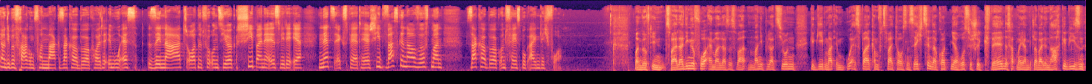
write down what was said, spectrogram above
Ja, und die Befragung von Mark Zuckerberg heute im US-Senat ordnet für uns Jörg Schieb ein. Er ist WDR-Netzexperte. Herr Schieb, was genau wirft man Zuckerberg und Facebook eigentlich vor? Man wirft ihnen zweierlei Dinge vor. Einmal, dass es Manipulationen gegeben hat im US-Wahlkampf 2016. Da konnten ja russische Quellen, das hat man ja mittlerweile nachgewiesen,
